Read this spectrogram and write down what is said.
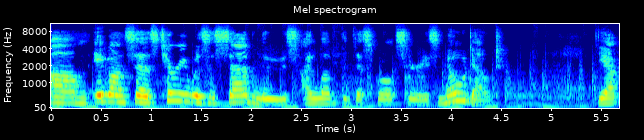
Um, Aegon says Terry was a sad lose. I love the Discworld series, no doubt. Yep.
